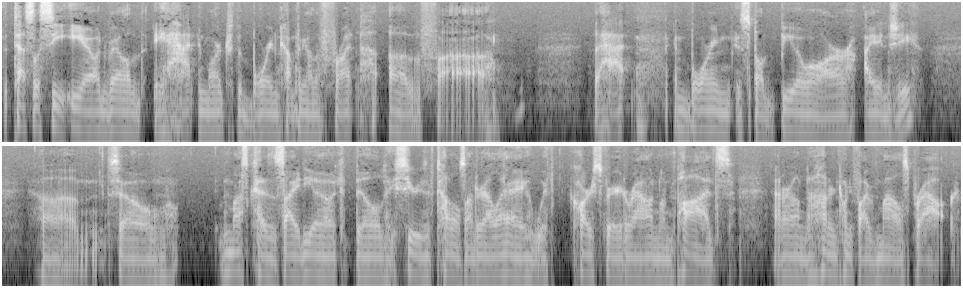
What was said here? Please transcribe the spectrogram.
The Tesla CEO unveiled a hat in March with the Boring Company on the front of uh, the hat, and Boring is spelled B O R I N G. Um, so Musk has this idea to build a series of tunnels under LA with cars ferried around on pods at around 125 miles per hour.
